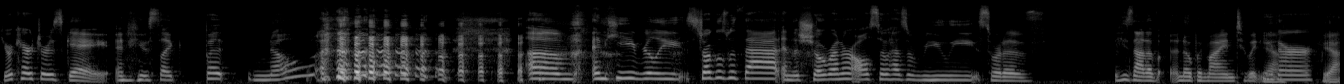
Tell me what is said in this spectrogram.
your character is gay. And he was like, but no. um, and he really struggles with that. And the showrunner also has a really sort of, he's not of an open mind to it Yeah. either. Yeah.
